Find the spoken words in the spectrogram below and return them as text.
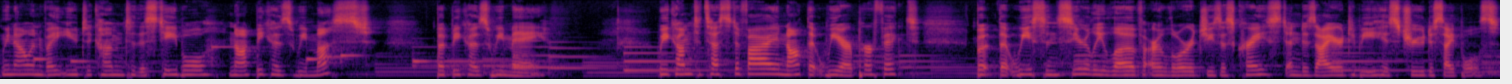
We now invite you to come to this table, not because we must, but because we may. We come to testify not that we are perfect, but that we sincerely love our Lord Jesus Christ and desire to be his true disciples.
